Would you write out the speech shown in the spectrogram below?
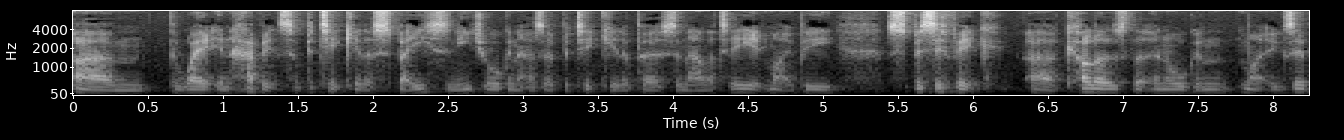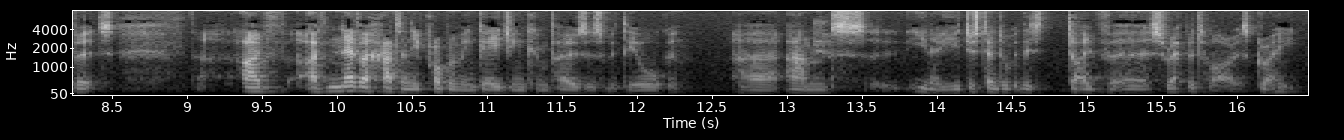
um, the way it inhabits a particular space, and each organ has a particular personality. It might be specific uh, colours that an organ might exhibit. I've I've never had any problem engaging composers with the organ, uh, and you know you just end up with this diverse repertoire. It's great.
